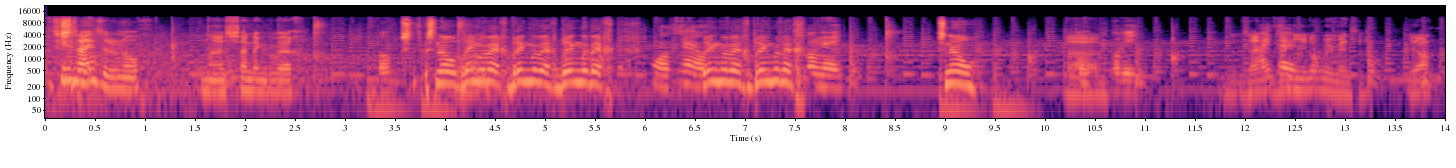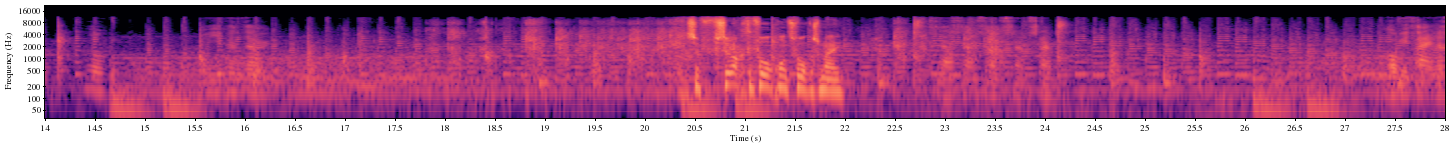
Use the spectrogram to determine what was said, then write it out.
Misschien zijn ze er nog. Nee, ze zijn denk ik weg. S- Snel, breng me weg, breng me weg, breng me weg. Oh, snel. Breng me weg, breng me weg. Oh nee. Snel. Sorry. zijn, zijn hier nog meer mensen? Ja. Je bent daar. Ze, ze achtervolgen ons volgens mij. Snel, snel, snel, snel, snel. Robbie veilig.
